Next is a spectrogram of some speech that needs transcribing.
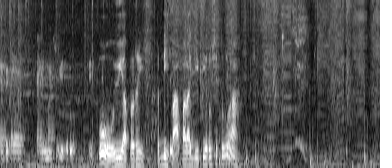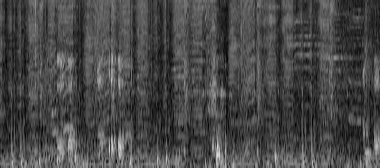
Tapi kalau kali masuk itu oh iya perih. Pedih pak. Apalagi virus itu wah. Kan saya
